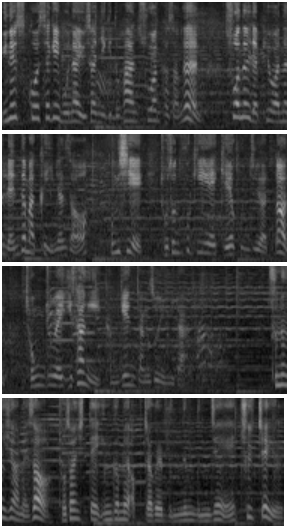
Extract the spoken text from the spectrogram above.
유네스코 세계문화유산이기도 한 수원 화성은 수원을 대표하는 랜드마크이면서 동시에 조선 후기의 개혁군주였던 정조의 이상이 담긴 장소입니다. 수능 시험에서 조선시대 임금의 업적을 묻는 문제의 출제율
